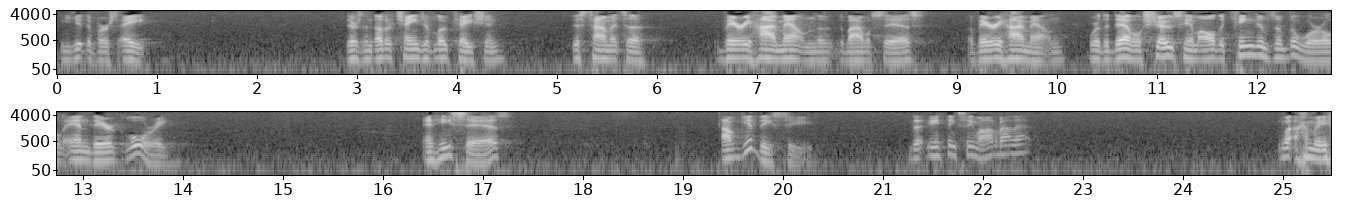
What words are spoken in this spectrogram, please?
And you get to verse 8. There's another change of location. This time it's a very high mountain, the, the Bible says. A very high mountain, where the devil shows him all the kingdoms of the world and their glory. And he says, I'll give these to you. Does anything seem odd about that? Well, I mean,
